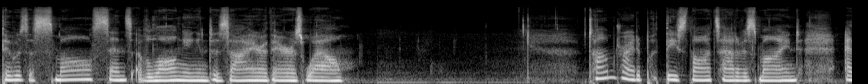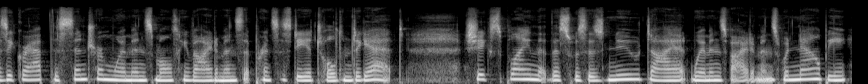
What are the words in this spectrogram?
there was a small sense of longing and desire there as well. Tom tried to put these thoughts out of his mind as he grabbed the Centrum Women's multivitamins that Princess D had told him to get. She explained that this was his new diet, women's vitamins would now be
